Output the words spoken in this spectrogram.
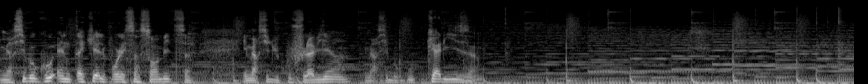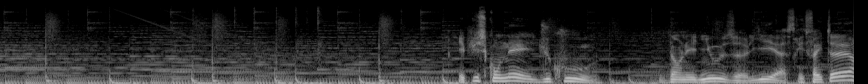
Merci beaucoup Entakel pour les 500 bits. Et merci du coup Flavien. Merci beaucoup Calize. Et puisqu'on est du coup dans les news liées à Street Fighter,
